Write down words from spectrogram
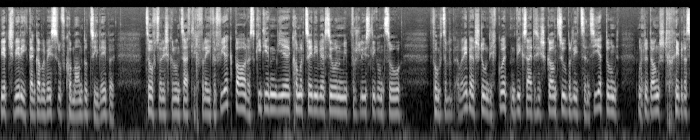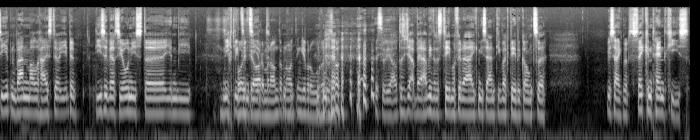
wird es schwierig. Dann kann man besser auf Kommandoziel eben. Die Software ist grundsätzlich frei verfügbar. Es gibt irgendwie kommerzielle Versionen mit Verschlüsselung und so. Funktioniert aber eben erstaunlich gut. Und wie gesagt, es ist ganz sauber lizenziert und muss nicht Angst haben, dass irgendwann mal heißt ja eben, diese Version ist äh, irgendwie nicht Fünf lizenziert. Jahre an einem anderen Ort in Gebrauch so. Also, ja, das ist ja, wäre auch wieder ein Thema für eine eigene Sendung wegen dieser ganzen, wie sagt man, Second-Hand-Keys.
